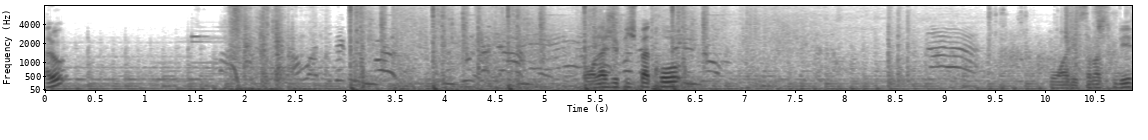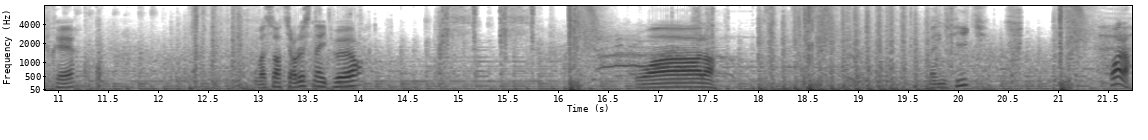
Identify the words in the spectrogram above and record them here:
Allô? Bon là je piche pas trop. Bon allez ça m'a saoulé frère. On va sortir le sniper. Voilà. Magnifique. Voilà.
